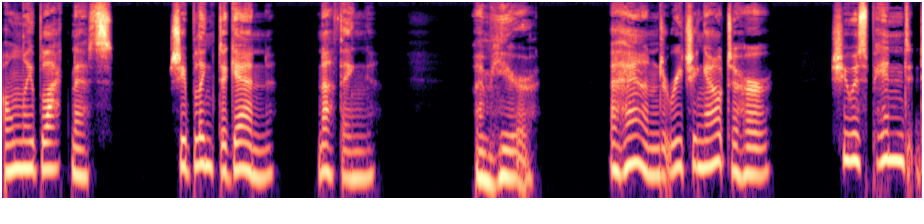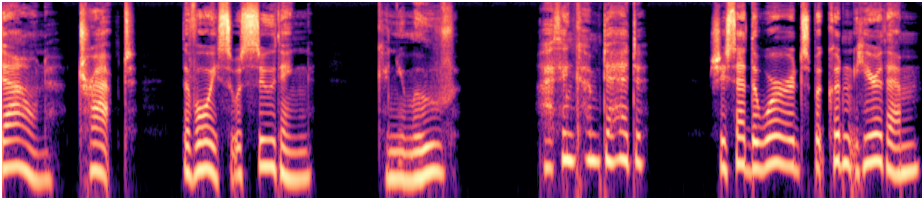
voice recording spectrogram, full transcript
Only blackness. She blinked again. Nothing. I'm here. A hand reaching out to her. She was pinned down, trapped. The voice was soothing. Can you move? I think I'm dead. She said the words but couldn't hear them.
